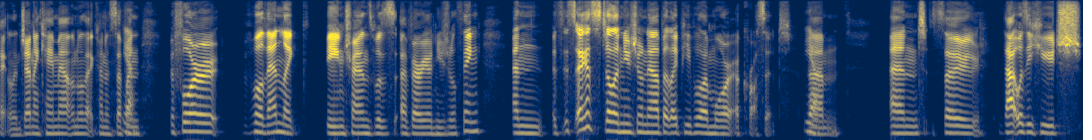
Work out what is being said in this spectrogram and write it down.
Caitlyn Jenner came out and all that kind of stuff. Yeah. And before before then, like being trans was a very unusual thing. And it's, it's I guess still unusual now, but like people are more across it. Yeah. Um and so that was a huge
